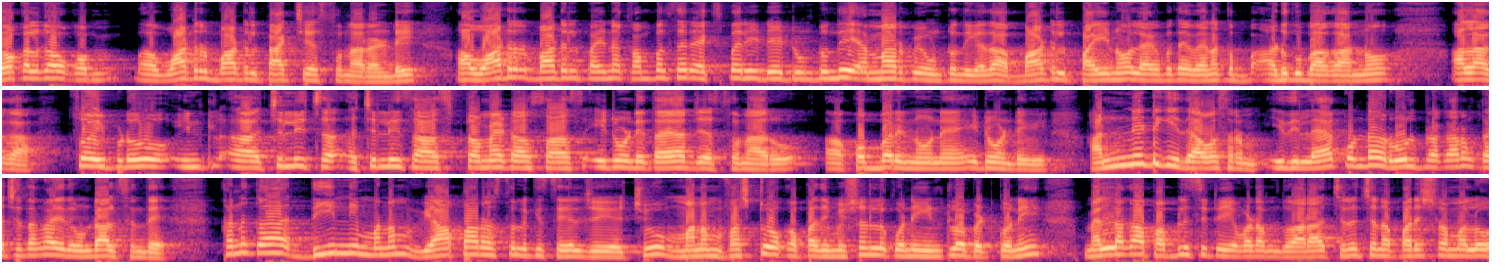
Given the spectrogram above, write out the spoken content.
లోకల్గా ఒక వాటర్ బాటిల్ ప్యాక్ చేస్తున్నారండి. ఆ వాటర్ బాటిల్ పైన కంపల్సరీ ఎక్స్పైరీ డేట్ ఉంటుంది ఎంఆర్పి ఉంటుంది కదా. బాటిల్ పైనో లేకపోతే వెనక అడుగు భాగాన్నో అలాగా. సో ఇప్పుడు ఇంట్లో chilli chilli sauce tomato sauce ఇటువంటివి తయారు చేస్తున్నారు. కొబ్బరి నూనె ఇటువంటివి. అన్నిటికీ ఇది అవసరం. ఇది లేకుండా రూల్ ప్రకారం ఖచ్చితంగా ఇది ఉండాల్సిందే. కనుక దీన్ని మనం వ్యాపారస్తులకి సేల్ చేయొచ్చు. మనం ఫస్ట్ ఒక పది మిషన్లు కొని ఇంట్లో పెట్టుకొని మెల్లగా పబ్లిసిటీ ఇవ్వడం ద్వారా చిన్న చిన్న పరిశ్రమలు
